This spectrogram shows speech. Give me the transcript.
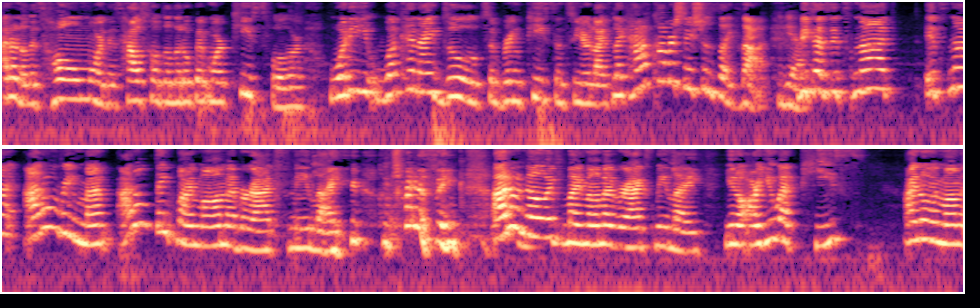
I don't know, this home or this household a little bit more peaceful or what do you what can I do to bring peace into your life? Like have conversations like that. yeah Because it's not it's not I don't remember I don't think my mom ever asked me like I'm trying to think. I don't know if my mom ever asked me like, you know, are you at peace? I know my mom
